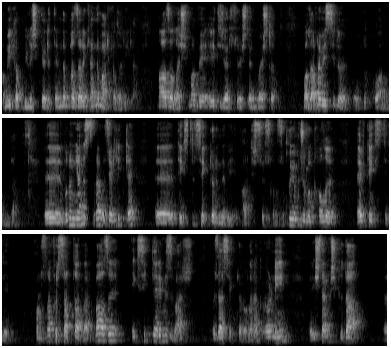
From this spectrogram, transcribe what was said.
Amerika Birleşik Devletleri'nde pazara kendi markalarıyla mağazalaşma ve e-ticaret süreçlerini başlatmalarına vesile olduk bu anlamda. E, Bunun yanı sıra özellikle e, tekstil sektöründe bir artış söz konusu. Kuyumculuk, halı, ev tekstili, konusunda fırsatlar var. Bazı eksiklerimiz var özel sektör olarak. Örneğin e, işlenmiş gıda e,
